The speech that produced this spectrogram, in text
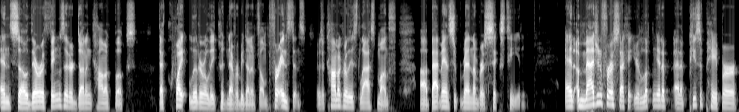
And so there are things that are done in comic books that quite literally could never be done in film. For instance, there's a comic released last month, uh, Batman Superman number 16 and imagine for a second you're looking at a at a piece of paper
